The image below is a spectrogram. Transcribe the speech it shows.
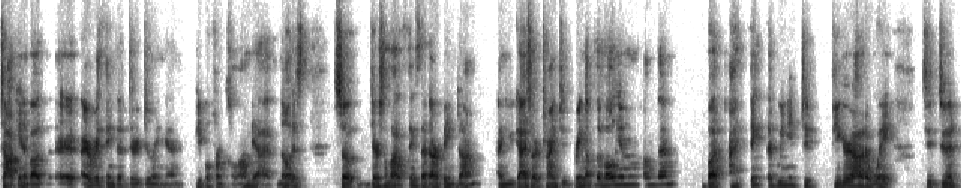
talking about everything that they're doing and people from Colombia I've noticed. So there's a lot of things that are being done and you guys are trying to bring up the volume on them but I think that we need to figure out a way to do it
